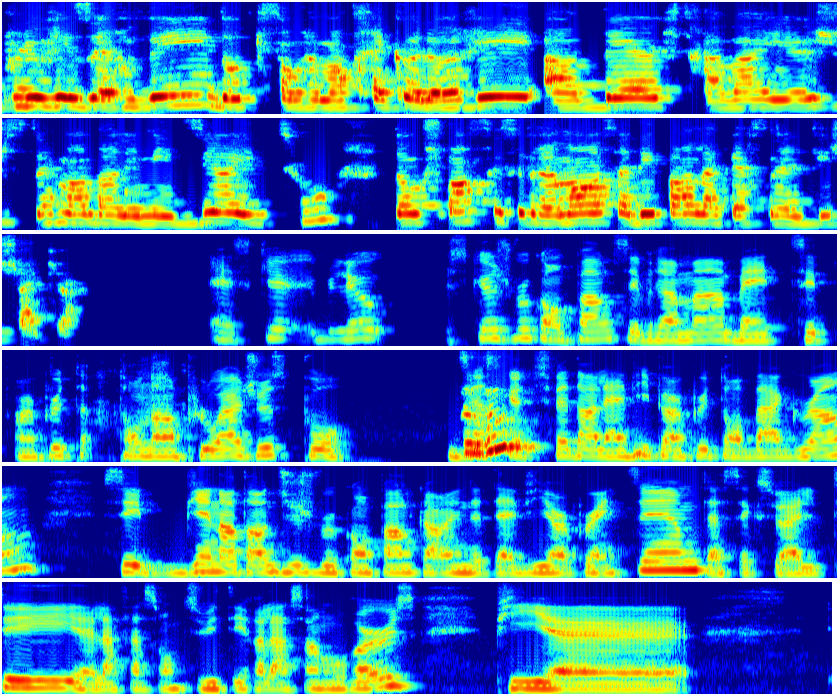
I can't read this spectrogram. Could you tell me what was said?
plus réservées, d'autres qui sont vraiment très colorées, out there, qui travaillent justement dans les médias et tout. Donc je pense que c'est vraiment, ça dépend de la personnalité de chacun. Est-ce que là, ce que je veux qu'on parle, c'est vraiment ben, un peu ton emploi juste pour dire ce que tu fais dans la vie, puis un peu ton background. C'est bien entendu, je veux qu'on parle quand même de ta vie un peu intime, ta sexualité, euh, la façon que tu vis tes relations amoureuses. Puis euh,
